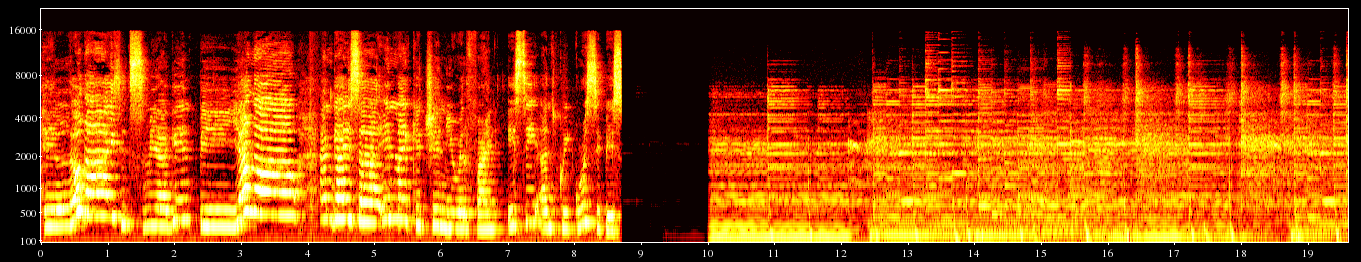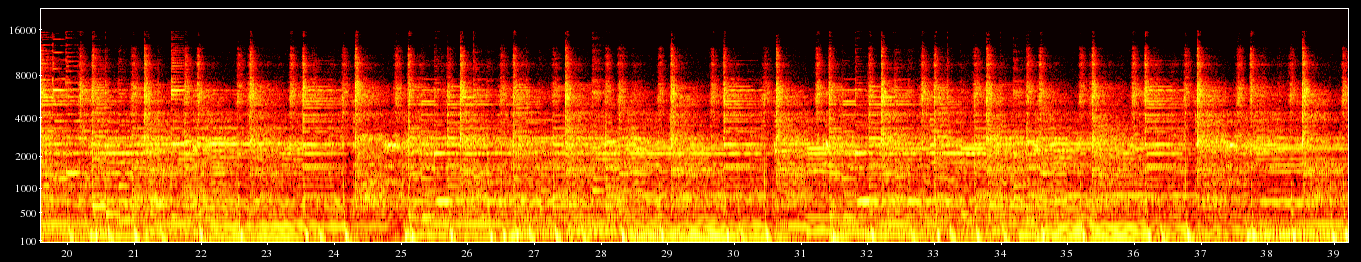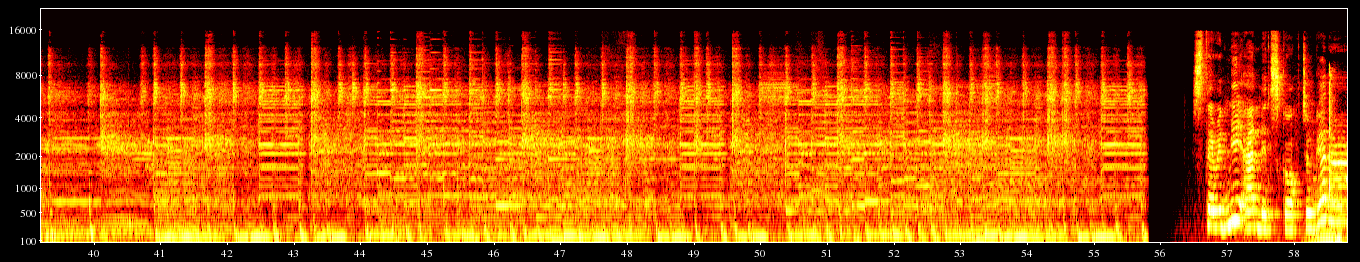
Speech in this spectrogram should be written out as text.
Hello guys, it's me again, Piyangaw! And guys, uh, in my kitchen you will find easy and quick recipes Stay with me and let's cook together.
